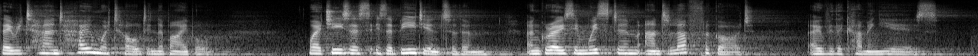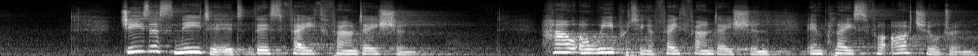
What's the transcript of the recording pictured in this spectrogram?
they returned home, we're told in the Bible, where Jesus is obedient to them and grows in wisdom and love for God over the coming years. Jesus needed this faith foundation. How are we putting a faith foundation in place for our children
